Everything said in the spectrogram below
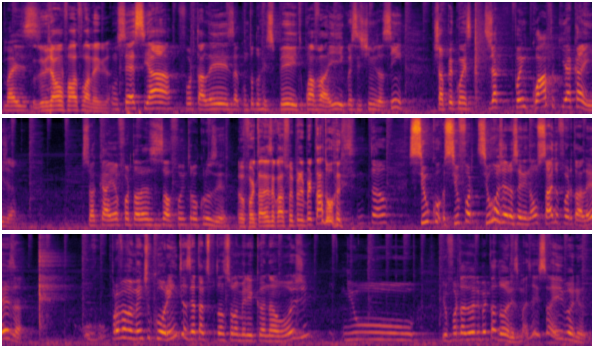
Mas Inclusive já vamos falar do Flamengo já. com CSA, Fortaleza, com todo respeito, com Havaí, com esses times assim, Chapecoense, você já põe quatro que ia cair já. Só que aí a Fortaleza só foi e entrou o Cruzeiro. O Fortaleza quase foi pra Libertadores. Então, se o, se o, se o Rogério Ceni não sai do Fortaleza, o- provavelmente o Corinthians ia estar disputando a Sul-Americana hoje e o, e o Fortaleza Libertadores. Mas é isso aí, Ivanildo.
